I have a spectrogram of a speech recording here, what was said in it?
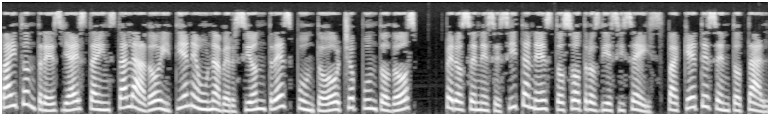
Python 3 ya está instalado y tiene una versión 3.8.2, pero se necesitan estos otros 16 paquetes en total.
